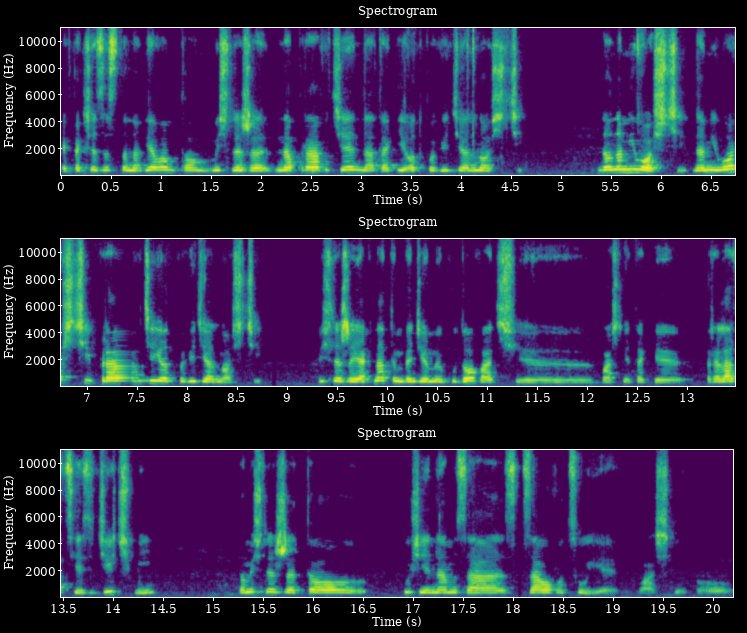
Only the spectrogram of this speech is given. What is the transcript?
jak tak się zastanawiałam, to myślę, że naprawdę na takiej odpowiedzialności. No na miłości, na miłości, prawdzie i odpowiedzialności. Myślę, że jak na tym będziemy budować e, właśnie takie relacje z dziećmi, to myślę, że to później nam za, zaowocuje właśnie, bo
